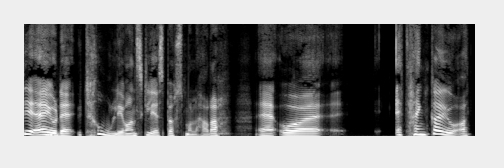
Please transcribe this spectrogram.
Det er jo mm. det utrolig vanskelige spørsmålet her, da. Eh, og jeg tenker jo at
